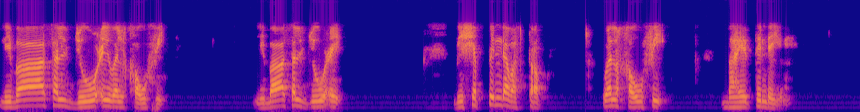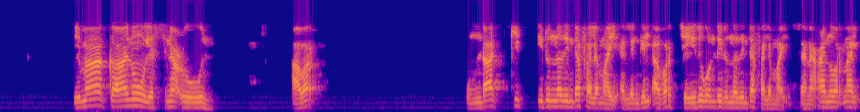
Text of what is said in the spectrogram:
ലിബാസൽ ജൂഇ വൽ ഖൗഫി. ലിബാസൽ ജൂഇ വിശപ്പിന്റെ വസ്ത്രം. വൽ ഖൗഫി ഭയത്തിന്റെയും ഇമാ കാനു യസ്നഊൻ. അവർ ഉണ്ടാക്കി ഇരുന്നതിന്റെ ഫലമായി അല്ലെങ്കിൽ അവർ ചെയ്തുകൊണ്ടിരുന്നതിന്റെ ഫലമായി സന എന്ന് പറഞ്ഞാൽ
